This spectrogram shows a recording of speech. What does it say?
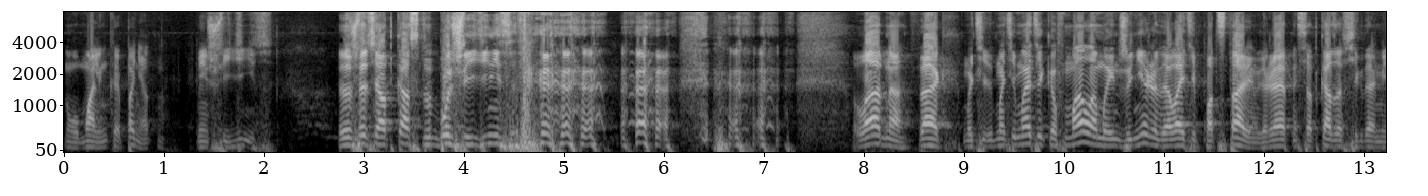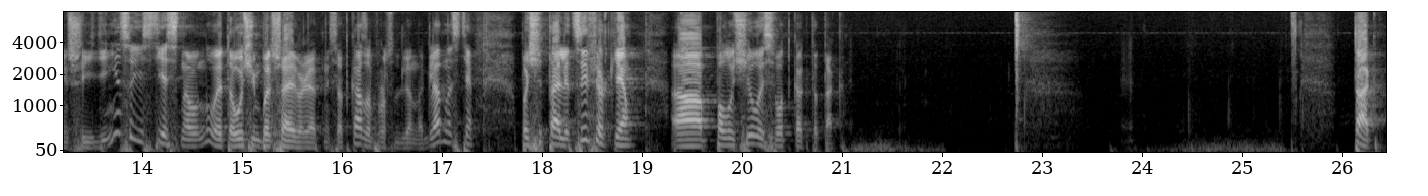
Ну, маленькая, понятно меньше единиц. Это же если отказ больше единицы. Ладно, так, математиков мало, мы инженеры, давайте подставим. Вероятность отказа всегда меньше единицы, естественно. Ну, это очень большая вероятность отказа, просто для наглядности. Посчитали циферки, а получилось вот как-то так. Так.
